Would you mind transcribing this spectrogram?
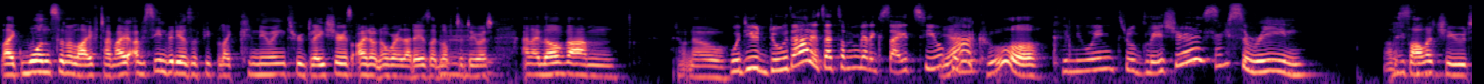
like once in a lifetime. I, have seen videos of people like canoeing through glaciers. I don't know where that is. I'd love mm. to do it. Mm. And I love um, I don't know. Would you do that? Is that something that excites you? Yeah, cool. Canoeing through glaciers? Very serene. A lot of solitude.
